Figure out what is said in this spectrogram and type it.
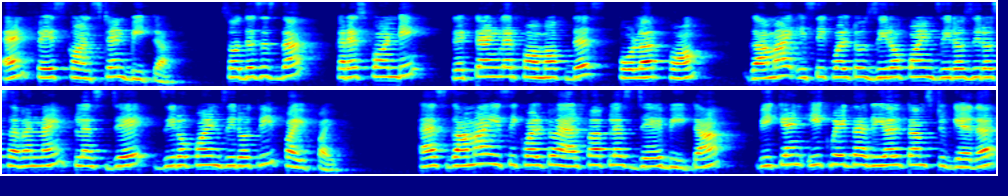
and phase constant beta. So this is the corresponding rectangular form of this polar form. Gamma is equal to 0.0079 plus j 0.0355. As gamma is equal to alpha plus j beta, we can equate the real terms together.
